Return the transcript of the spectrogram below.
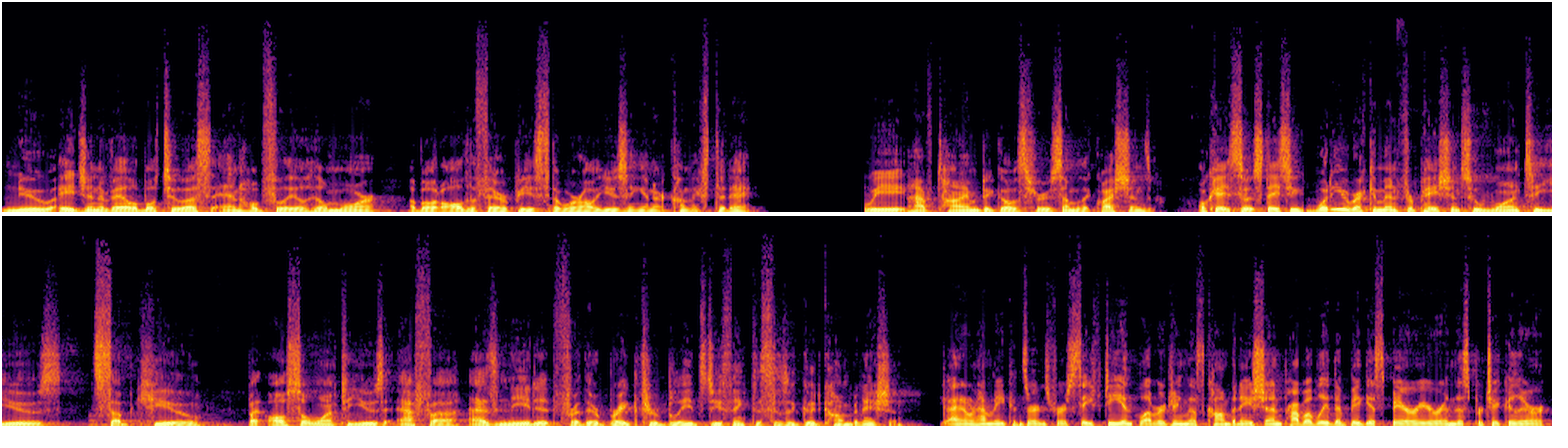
new agent available to us, and hopefully, you'll hear more about all the therapies that we're all using in our clinics today. We have time to go through some of the questions. Okay, so Stacy, what do you recommend for patients who want to use sub-Q but also want to use EFA as needed for their breakthrough bleeds? Do you think this is a good combination? I don't have any concerns for safety in leveraging this combination. Probably the biggest barrier in this particular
